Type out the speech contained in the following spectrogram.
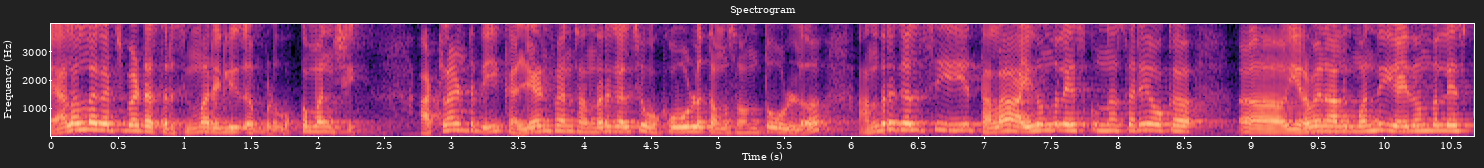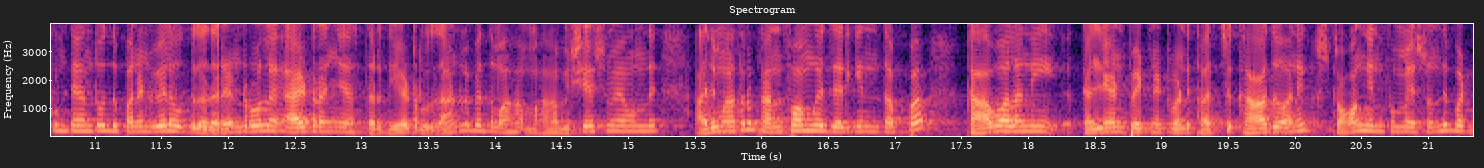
వేలల్లో ఖర్చు పెట్టేస్తారు సినిమా రిలీజ్ అప్పుడు ఒక్క మనిషి. అట్లాంటిది కళ్యాణ్ ఫ్యాన్స్ అందరు కలిసి ఒక ఊళ్ళో తమ సొంత ఊళ్ళో అందరూ కలిసి తలా ఐదు వందలు వేసుకున్నా సరే ఒక ఇరవై నాలుగు మంది ఐదు వందలు వేసుకుంటే ఎంత అవుద్ది? పన్నెండు వేలు అవుద్ది కదా. రెండు రోజులు యాడ్ రన్ చేస్తారు థియేటర్లో. దాంట్లో పెద్ద మహా మహా విశేషం ఏముంది? అది మాత్రం కన్ఫామ్గా జరిగింది తప్ప కావాలని కళ్యాణ్ పెట్టినటువంటి ఖర్చు కాదు అని స్ట్రాంగ్ ఇన్ఫర్మేషన్ ఉంది. బట్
